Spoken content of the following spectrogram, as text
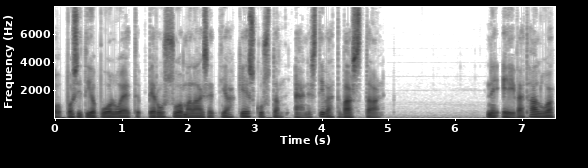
Oppositiopuolueet perussuomalaiset ja keskusta äänestivät vastaan. Ne eivät halua,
